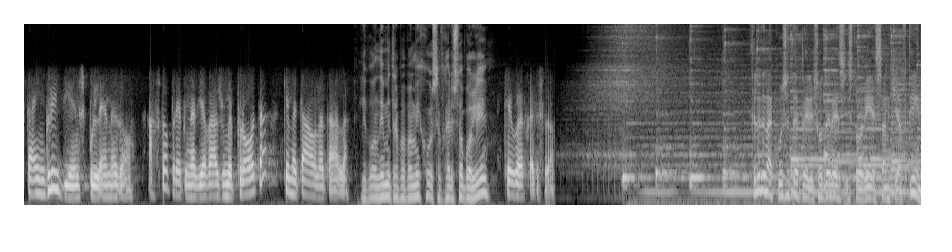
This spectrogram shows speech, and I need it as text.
Στα ingredients που λέμε εδώ. Αυτό πρέπει να διαβάζουμε πρώτα και μετά όλα τα άλλα. Λοιπόν, Δήμητρα Παπαμίχου, σε ευχαριστώ πολύ. Και εγώ ευχαριστώ. Θέλετε να ακούσετε περισσότερες ιστορίες σαν και αυτήν;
